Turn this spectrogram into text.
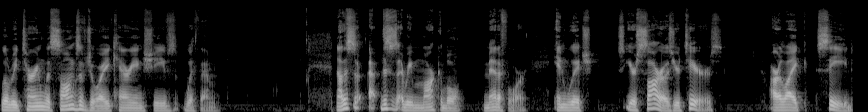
will return with songs of joy, carrying sheaves with them. Now, this is a, this is a remarkable metaphor in which your sorrows, your tears, are like seed,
